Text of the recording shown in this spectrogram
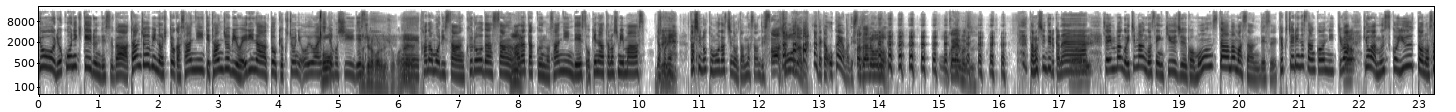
今日旅行に来ているんですが、誕生日の人が3人いて誕生日をエリナーと局長にお祝いしてほしいですどち。らからでしょうかえー、ね。金森さん、黒田さん、うん新田くんの3人です。沖縄楽しみます。いや、これ私の友達の旦那さんです。あ、そうなんだ。だから岡山ですあ、ね。なるほど。岡山図。楽しんでるかな？はい社員番号15,095モンスターママさんです。局長りなさん、こんにちはあ。今日は息子ゆうとの3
